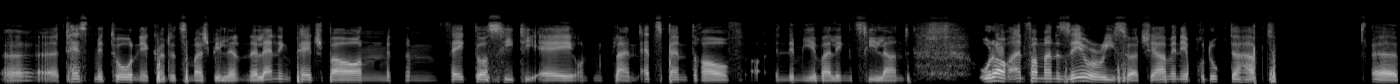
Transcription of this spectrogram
äh, Testmethoden. Ihr könntet zum Beispiel eine Landingpage bauen mit einem Fake Door CTA und einem kleinen Adspend drauf in dem jeweiligen Zielland. Oder auch einfach mal eine Zero Research, ja, wenn ihr Produkte habt, äh,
